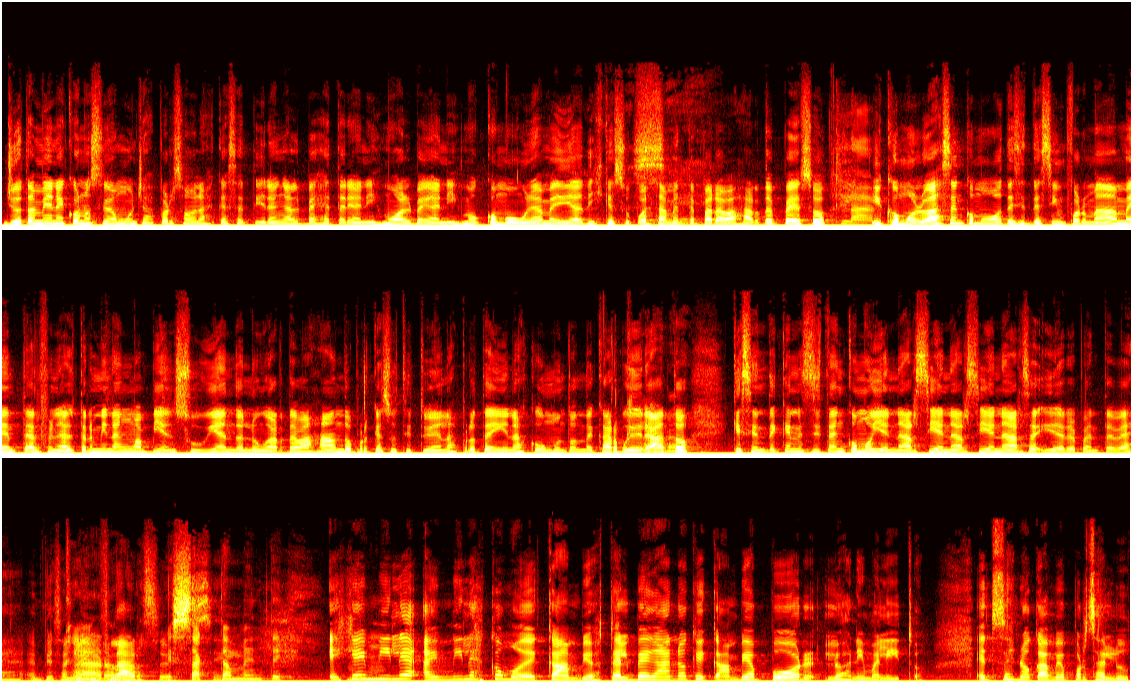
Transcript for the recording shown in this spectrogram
Yo también he conocido a muchas personas que se tiran al vegetarianismo o al veganismo como una medida disque supuestamente Sí. para bajar de peso Claro. y como lo hacen como vos decís desinformadamente, al final terminan más bien subiendo en lugar de bajando porque sustituyen las proteínas con un montón de carbohidratos que sienten que necesitan como llenarse, llenarse, llenarse y de repente ves empiezan a Claro, inflarse. exactamente. Es que hay miles, hay miles como de cambios. Está el vegano que cambia por los animalitos. Entonces no cambia por salud.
